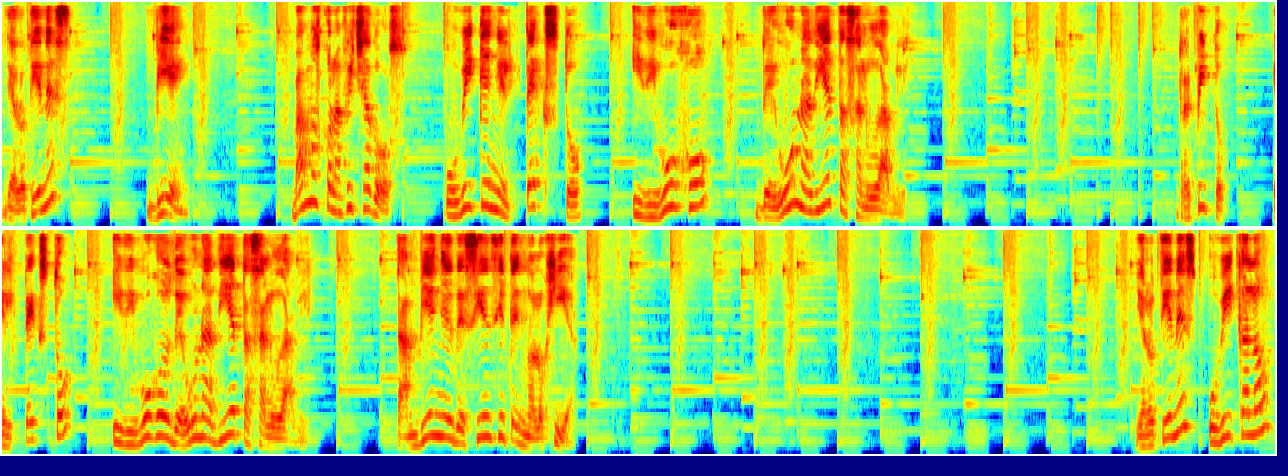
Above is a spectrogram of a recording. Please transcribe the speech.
¿Ya lo tienes? Bien. Vamos con la ficha 2. Ubiquen el texto y dibujo de una dieta saludable. Repito, el texto y dibujos de una dieta saludable. También es de ciencia y tecnología. ¿Ya lo tienes? Ubícalo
